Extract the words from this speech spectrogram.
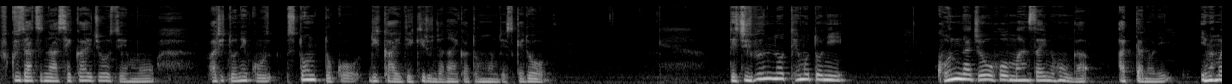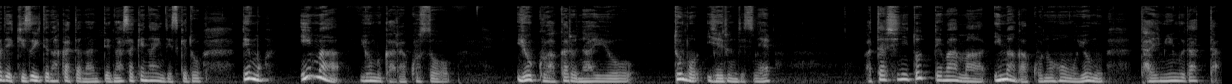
複雑な世界情勢も割とねこうストンとこう理解できるんじゃないかと思うんですけどで自分の手元にこんな情報満載の本があったのに今まで気づいてなかったなんて情けないんですけどでも今読むからこそよくわかる内容とも言えるんですね。私にとってはまあ今がこの本を読むタイミングだった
